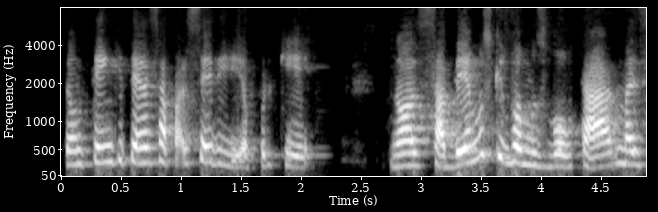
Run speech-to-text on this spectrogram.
Então tem que ter essa parceria, porque nós sabemos que vamos voltar, mas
